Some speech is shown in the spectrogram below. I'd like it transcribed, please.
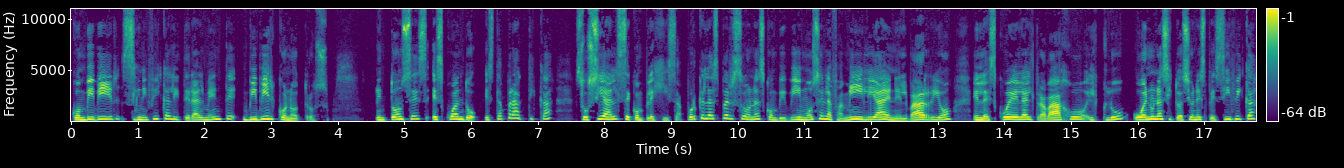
convivir significa literalmente vivir con otros. Entonces es cuando esta práctica social se complejiza, porque las personas convivimos en la familia, en el barrio, en la escuela, el trabajo, el club o en una situación específica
